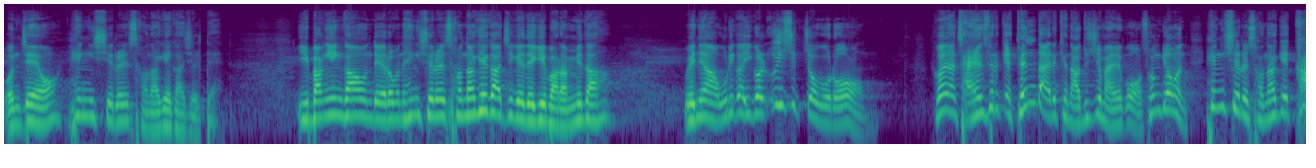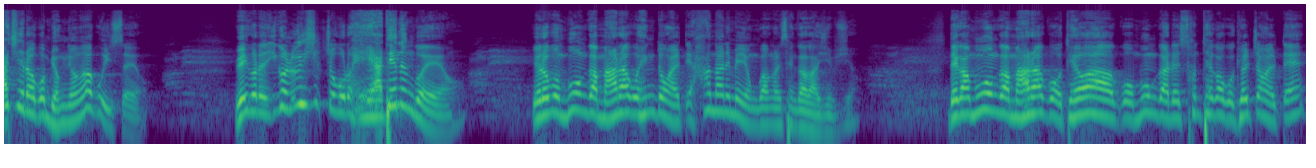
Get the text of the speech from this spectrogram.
언제요? 행실을 선하게 가질 때. 이방인 가운데 여러분 행실을 선하게 가지게 되기 바랍니다. 왜냐? 우리가 이걸 의식적으로 그냥 자연스럽게 된다 이렇게 놔두지 말고 성경은 행실을 선하게 가지라고 명령하고 있어요. 왜 그래? 이걸 의식적으로 해야 되는 거예요. 여러분 무언가 말하고 행동할 때 하나님의 영광을 생각하십시오. 내가 무언가 말하고 대화하고 무언가를 선택하고 결정할 때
